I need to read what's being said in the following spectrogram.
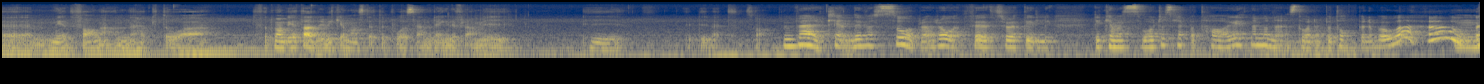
eh, med fanan högt. Och, för att man vet aldrig vilka man stöter på sen längre fram i, i, livet. Så. Verkligen, det var så bra råd. För jag tror att det, det kan vara svårt att släppa taget när man är, står där på toppen och bara woho!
